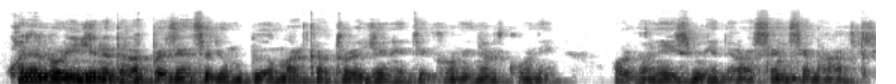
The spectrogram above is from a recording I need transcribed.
Qual è l'origine della presenza di un biomarcatore genetico in alcuni organismi e dell'assenza in altri?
